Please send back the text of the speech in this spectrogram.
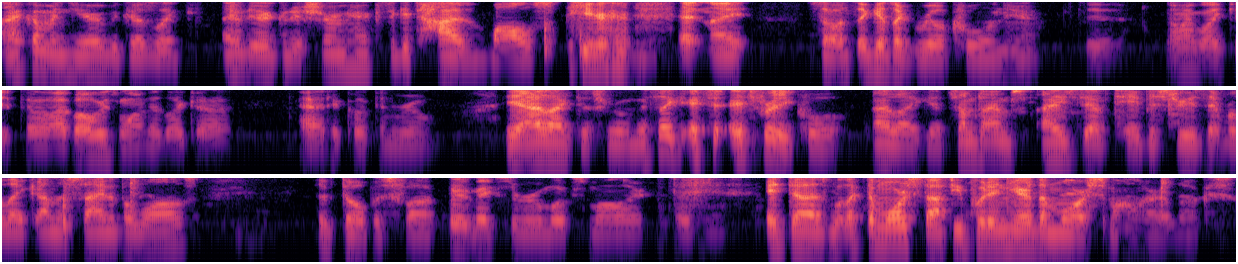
I come in here because like I have the air conditioner in here because it gets hot as balls here Mhm. at night. So it's, it gets like real cool in here. yeah. No, I like it though. I've always wanted like a attic looking room. Yeah, I like this room. It's like it's it's pretty cool. I like it. Sometimes I used to have tapestries that were like on the side of the walls. Look dope as fuck. But it makes the room look smaller. doesn't it? It does. Like the more stuff you put in here, the more smaller it looks.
